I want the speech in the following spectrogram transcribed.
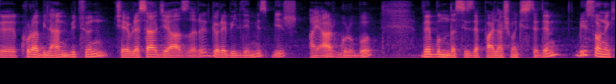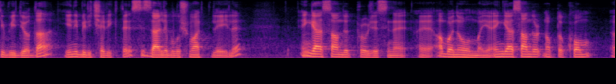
e, kurabilen bütün çevresel cihazları görebildiğimiz bir ayar grubu. Ve bunu da sizle paylaşmak istedim. Bir sonraki videoda yeni bir içerikte sizlerle buluşmak dileğiyle Engel Sound projesine e, abone olmayı, engelsound.com e,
